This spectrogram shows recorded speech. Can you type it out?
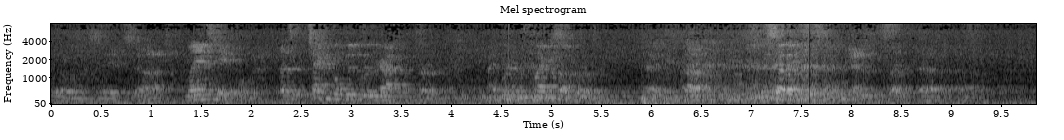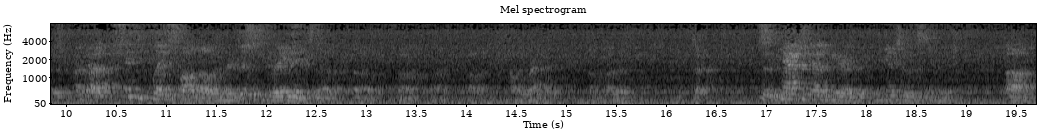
what do I want to say? It's uh, landscape format. That's a technical bibliographical term. I learned from Microsoft Word. Uh, so it's, it's like uh, uh, about 50 plates follow, and they're just of, of, of holographic so the caption down here begins with this image. Uh,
